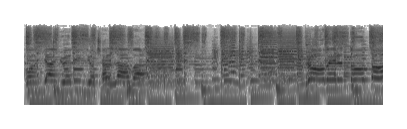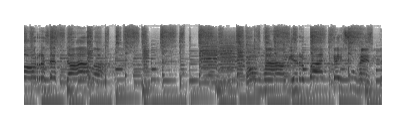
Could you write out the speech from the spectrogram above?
Con Yayo el indio charlaba. Roberto Torres estaba con Javier Vázquez y su gente.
